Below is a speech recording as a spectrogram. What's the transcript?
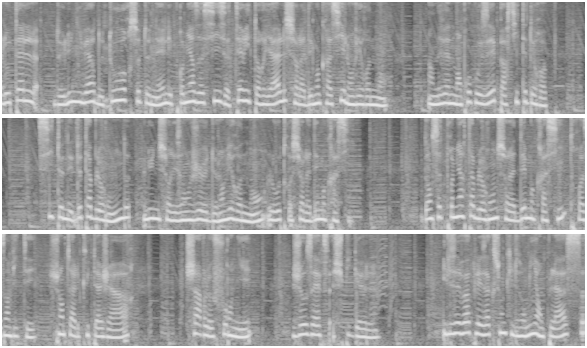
à l'hôtel de l'univers de Tours se tenaient les premières assises territoriales sur la démocratie et l'environnement, un événement proposé par Cité d'Europe. S'y tenaient deux tables rondes, l'une sur les enjeux de l'environnement, l'autre sur la démocratie. Dans cette première table ronde sur la démocratie, trois invités Chantal Cutajar, Charles Fournier, Joseph Spiegel. Ils évoquent les actions qu'ils ont mises en place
